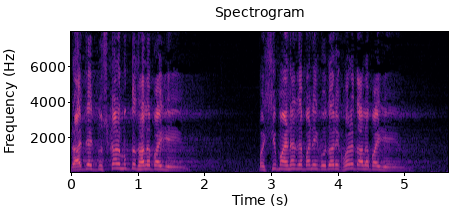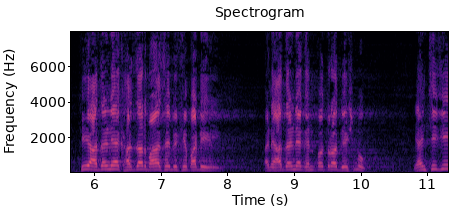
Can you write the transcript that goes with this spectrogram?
राज्यात दुष्काळमुक्त झालं पाहिजे. पश्चिम वाहिन्याचं पाणी गोदावरी खोऱ्यात आलं पाहिजे. ही आदरणीय खासदार बाळासाहेब विखे पाटील आणि आदरणीय गणपतराव देशमुख यांची जी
